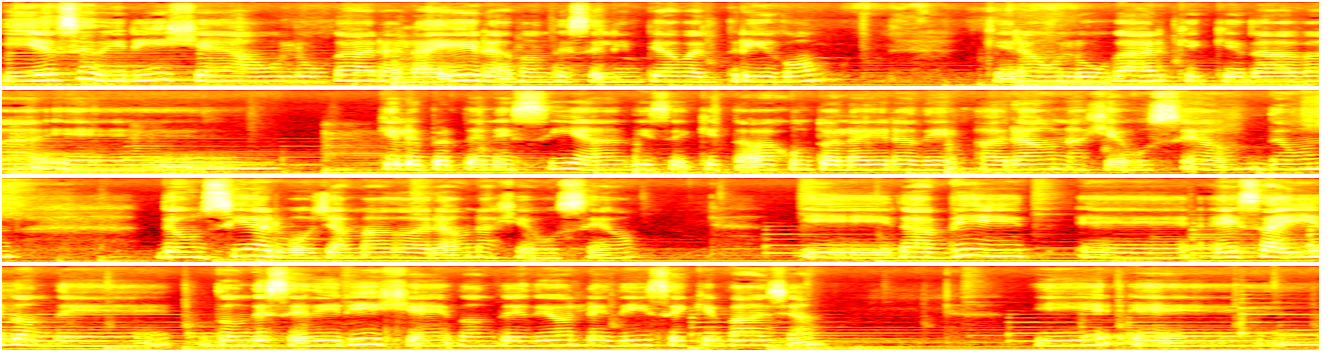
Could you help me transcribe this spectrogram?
Y él se dirige a un lugar, a la era donde se limpiaba el trigo, que era un lugar que quedaba, eh, que le pertenecía, dice que estaba junto a la era de Arauna Jebuseo, de un, de un siervo llamado Arauna Jebuseo. Y David eh, es ahí donde, donde se dirige, donde Dios le dice que vaya. Y eh,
